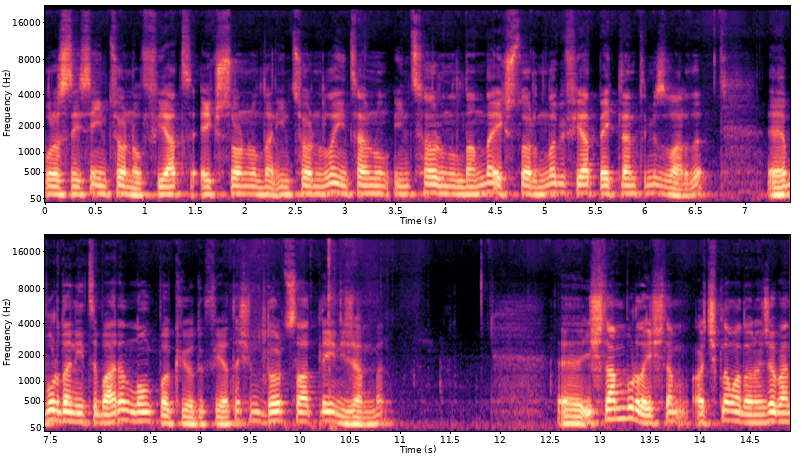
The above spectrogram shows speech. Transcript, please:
Burası ise internal fiyat external'dan internal'a internal internal'dan da external'a bir fiyat beklentimiz vardı. E, buradan itibaren long bakıyorduk fiyata. Şimdi 4 saatle ineceğim ben. E, işlem burada. İşlem açıklamadan önce ben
